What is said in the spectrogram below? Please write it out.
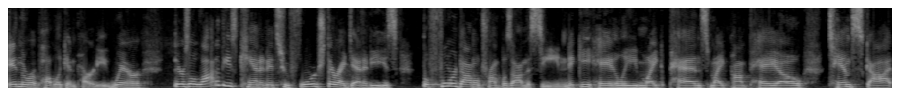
in the Republican Party where there's a lot of these candidates who forged their identities before Donald Trump was on the scene. Nikki Haley, Mike Pence, Mike Pompeo, Tim Scott.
